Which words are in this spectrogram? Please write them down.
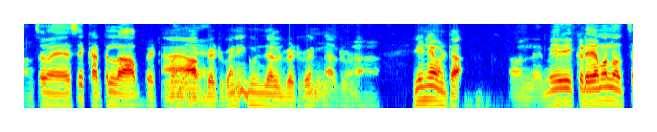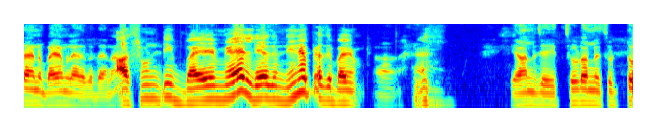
మంచం వేసి కట్టెలు ఆపు పెట్టుకొని. ఆపు పెట్టుకొని గుంజలు పెట్టుకొని ఆ, ఈయనే ఉంటా. అవునులే. మీరు ఇక్కడ ఏమన్నా వచ్చాయని భయం లేదు పెద్దనా అసుంటి భయమే లేదు. నేనే పెద్ద భయం. ఏమన్నా చూడండి చుట్టూ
